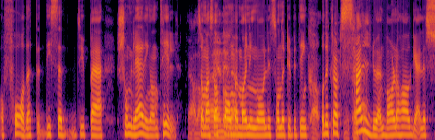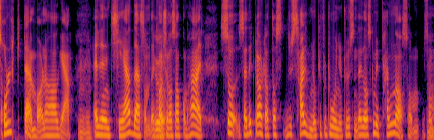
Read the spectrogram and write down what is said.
å få dette, disse type sjongleringene til. Ja som jeg snakka om, bemanning og litt sånne type ting. Ja, Og det er klart, selger du en barnehage, eller solgte en barnehage, eller en kjede, som det kanskje jo. var snakk om her, så, så er det klart at da, du selger den jo ikke for 200 000. Det er ganske mye penger som, som,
